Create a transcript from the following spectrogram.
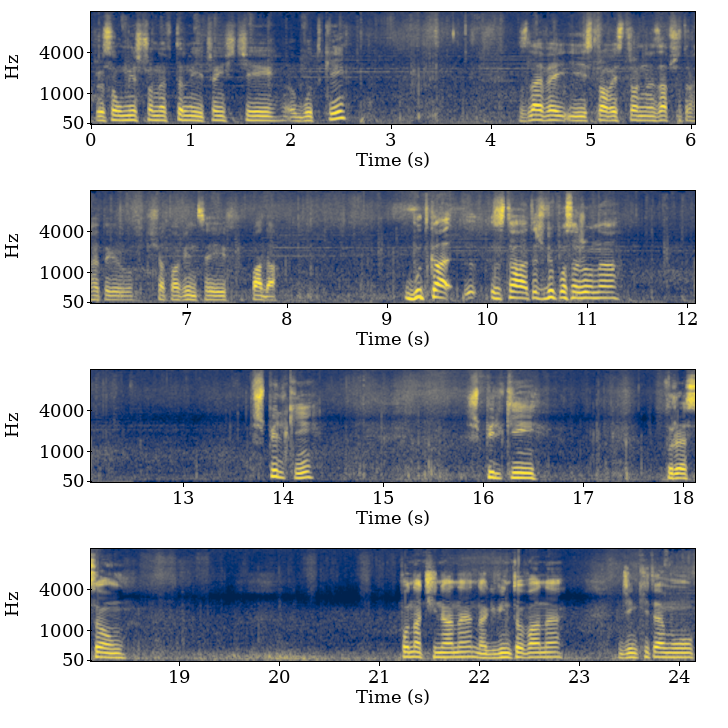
które są umieszczone w tylnej części budki. Z lewej i z prawej strony zawsze trochę tego światła więcej wpada. Budka została też wyposażona w szpilki. Szpilki, które są ponacinane, nagwintowane. Dzięki temu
